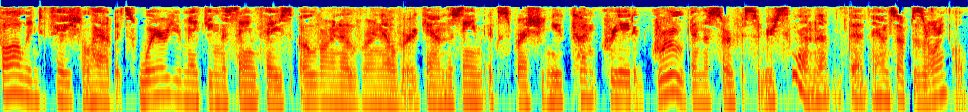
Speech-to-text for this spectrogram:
fall into facial habits where you're making the same face over and over and over again, the same expression, you can create a groove in the surface of your skin that, that ends up as a wrinkle.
